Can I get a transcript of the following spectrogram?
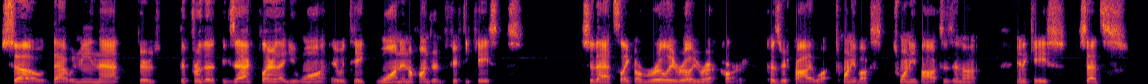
So that would mean that there's for the exact player that you want, it would take one in 150 cases. So that's like a really really rare card because there's probably what 20 bucks 20 boxes in a in a case. So that's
